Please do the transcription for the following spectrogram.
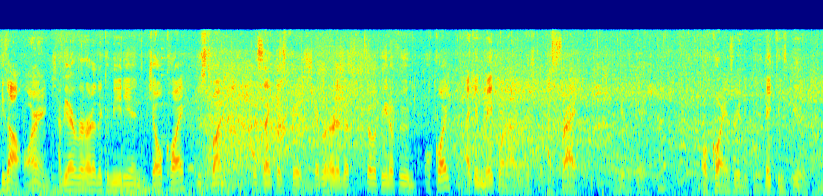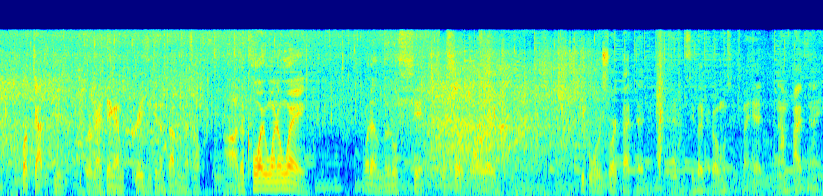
He's all orange. Have you ever heard of the comedian Jo Koy? He's funny, just like this fish. Ever heard of the Filipino food okoy? I can make one out of this. I fry it. It's really good. Okoy is really good. Bacon's good. Pork chop's good. People are gonna think I'm crazy because I'm talking to myself. Ah, the koi went away. What a little shit. The short boy, right? People were short back then. And it seems like it almost hit my head. And I'm 5'9".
